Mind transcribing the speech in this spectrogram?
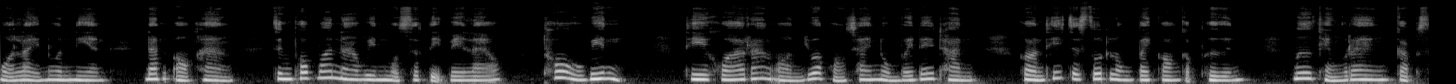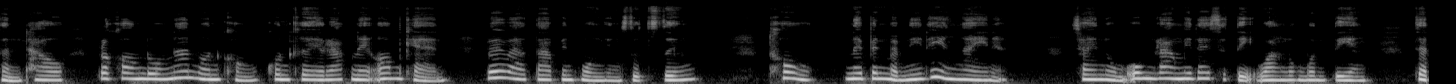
หัวไหล่นวลเนียน ดันออกห่าง จึงพบว่านาวินหมดสติไปแล้วโธ่วิน ทีคว้าร่างอ่อนยวบของชายหนุ่มไว้ได้ทัน ก่อนที่จะซุดลงไปกองกับพื้น มือแข็งแรงกับสันเทา ประคองดวงหน้านวลของคนเคยรักในอ้อมแขน ด้วยแววตาเป็นห่วงอย่างสุดซึ้ง โธ่นายเป็นแบบนี้ได้ยังไงเนี่ย ชายหนุ่มอุ้มร่างไม่ได้สติวางลงบนเตียง จัด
